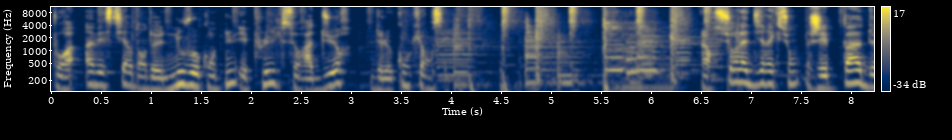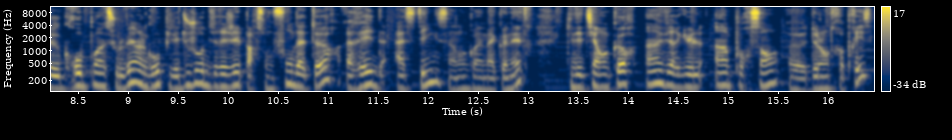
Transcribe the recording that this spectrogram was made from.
pourra investir dans de nouveaux contenus et plus il sera dur de le concurrencer. Alors sur la direction, j'ai pas de gros points à soulever. Hein. Le groupe il est toujours dirigé par son fondateur, Reed Hastings, un nom quand même à connaître, qui détient encore 1,1% euh, de l'entreprise.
